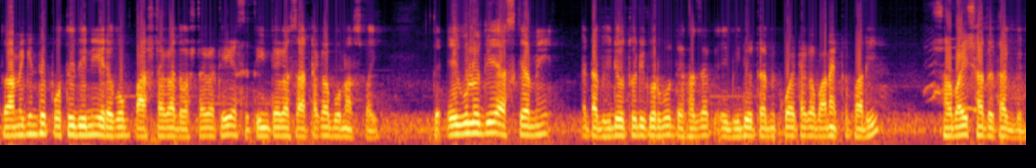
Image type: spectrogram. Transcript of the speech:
তো আমি কিন্তু প্রতিদিনই এরকম পাঁচ টাকা, দশ টাকা, ঠিক আছে, তিন টাকা, চার টাকা বোনাস পাই। তো এগুলো দিয়ে আজকে আমি একটা ভিডিও তৈরি করব। দেখা যাক এই ভিডিওতে আমি কয় টাকা বানাতে পারি। সবাই সাথে থাকবেন।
